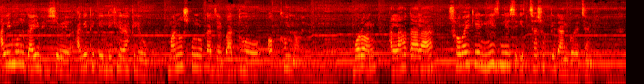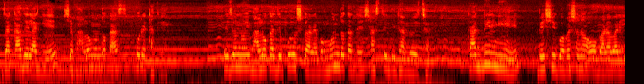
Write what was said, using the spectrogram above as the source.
আলিমুল গাইব হিসেবে আগে থেকে লিখে রাখলেও মানুষ কোনো কাজে বাধ্য অক্ষম নয়। বরং আল্লাহ তালা সবাইকে নিজ নিজ ইচ্ছা শক্তি দান করেছেন, যা কাজে লাগিয়ে সে ভালো, মন্দ কাজ করে থাকে। এজন্যই ভালো কাজে পুরস্কার এবং মন্দ কাজে শাস্তির বিধান রয়েছে। তাকদির নিয়ে বেশি গবেষণা ও বাড়াবাড়ি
